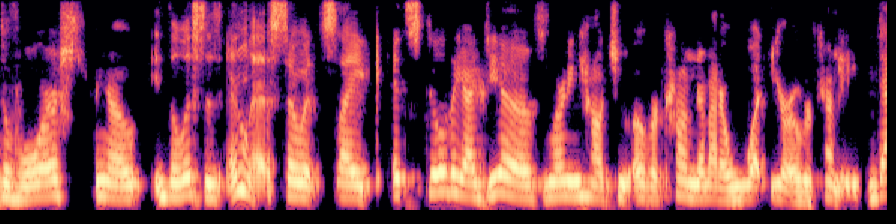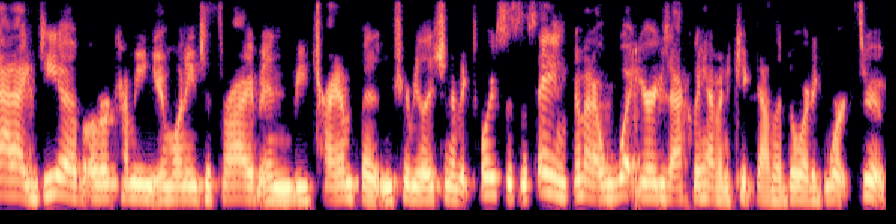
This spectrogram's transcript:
Divorce, you know, the list is endless. So it's like, it's still the idea of learning how to overcome no matter what you're overcoming. That idea of overcoming and wanting to thrive and be triumphant in tribulation and victorious is the same no matter what you're exactly having to kick down the door to work through.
